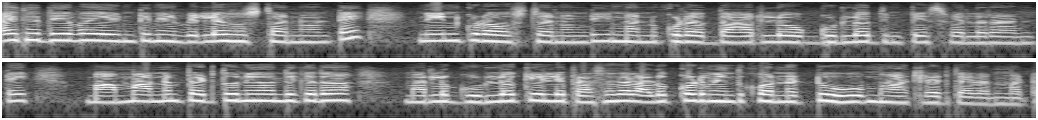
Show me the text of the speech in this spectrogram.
అయితే దేవా ఏంటి నేను వెళ్ళేసి వస్తాను అంటే నేను కూడా వస్తానండి. నన్ను కూడా దారిలో గుడిలో దింపేసి వెళ్ళరా అంటే మా అమ్మ అన్నం పెడుతూనే ఉంది కదా మరలా గుడిలోకి వెళ్ళి ప్రసాదాలు అడుక్కోవడం ఎందుకు అన్నట్టు మాట్లాడతాడనమాట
